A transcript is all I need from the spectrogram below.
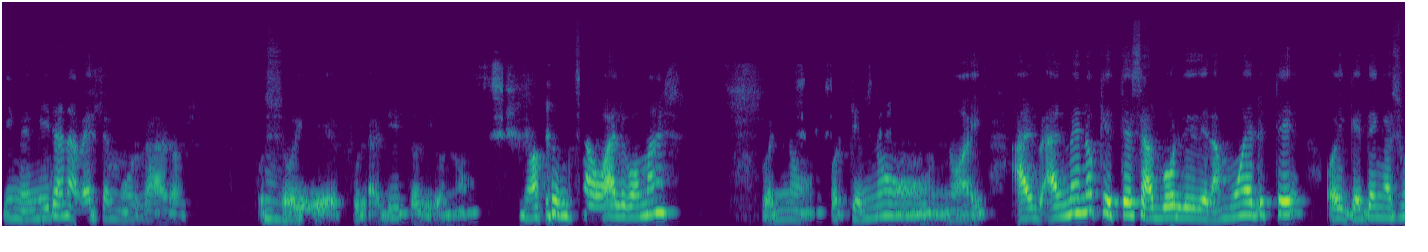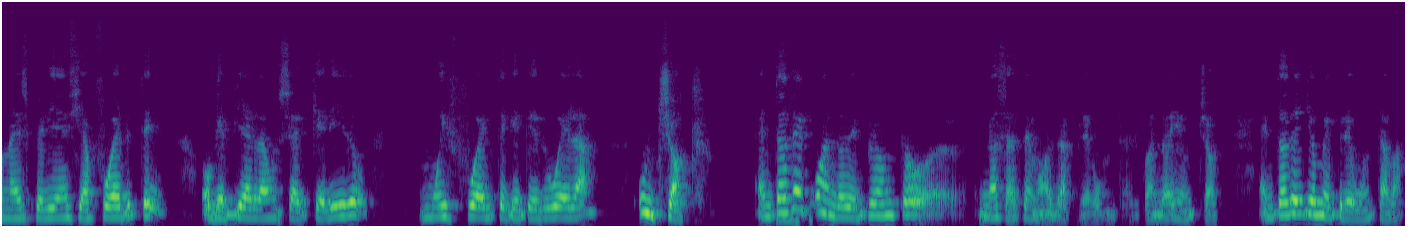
y me miran a veces muy raros. Pues mm. soy eh, fulanito, digo, no. ¿No has pensado algo más? Pues no, porque no, no hay. Al, menos que estés al borde de la muerte o que tengas una experiencia fuerte o que pierda un ser querido muy fuerte que te duela, un shock. Entonces, cuando de pronto eh, nos hacemos otras preguntas, cuando hay un shock. Entonces yo me preguntaba,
